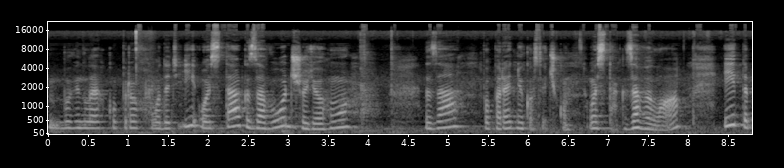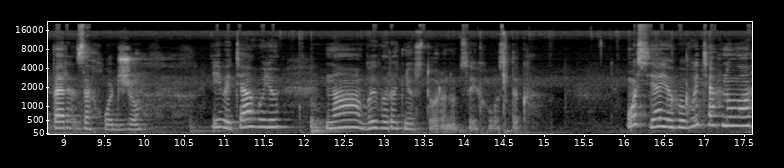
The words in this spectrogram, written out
бо він легко проходить. І ось так заводжу його за попередню косичку. Ось так завела. І тепер заходжу і витягую на виворотню сторону цей хвостик. Ось я його витягнула,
